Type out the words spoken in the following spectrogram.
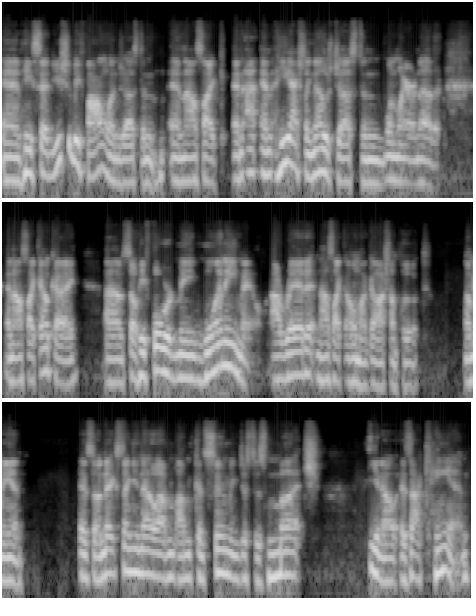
and he said you should be following Justin. And I was like, and I, and he actually knows Justin one way or another. And I was like, okay. Um, so he forwarded me one email. I read it and I was like, oh my gosh, I'm hooked. I'm in. And so next thing you know, I'm I'm consuming just as much, you know, as I can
